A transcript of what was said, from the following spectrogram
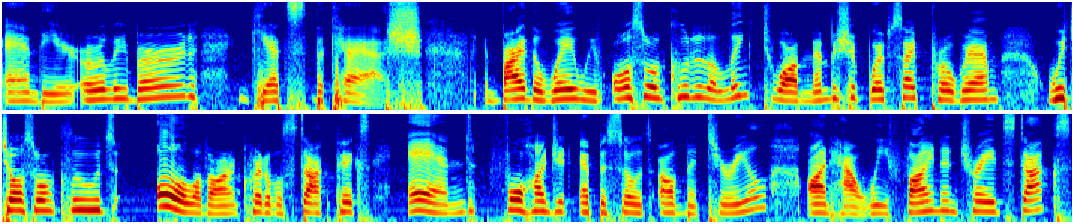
and the early bird gets the cash. And by the way, we've also included a link to our membership website program, which also includes all of our incredible stock picks and 400 episodes of material on how we find and trade stocks,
